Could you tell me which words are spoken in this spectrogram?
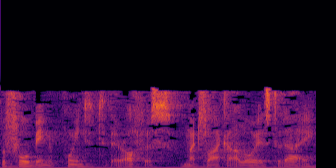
before being appointed to their office, much like our lawyers today.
